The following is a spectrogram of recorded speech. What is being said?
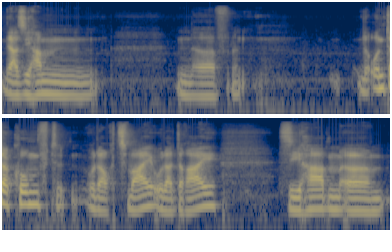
Ja, sie haben eine, eine Unterkunft oder auch zwei oder drei. Sie haben ähm,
